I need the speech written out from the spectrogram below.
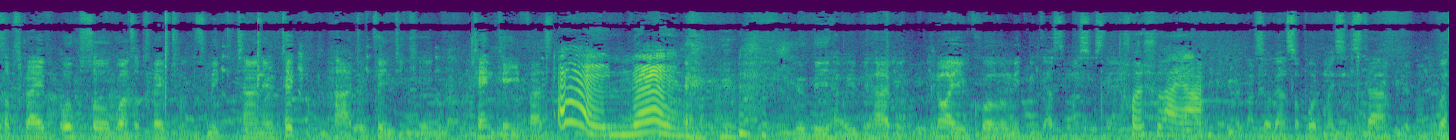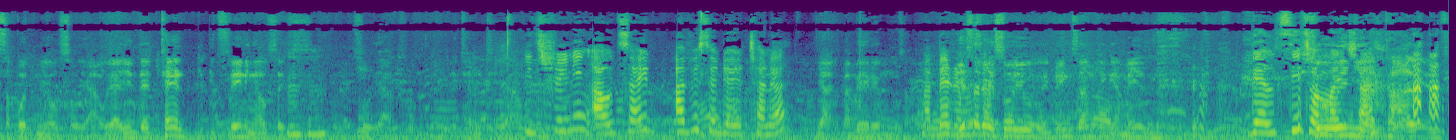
subscribe. Also go and subscribe to this Mick channel. Take her to 20k, 10k first. amen You'll be we'll be happy. You know I call Mick Mick as my sister. Yeah. for sure yeah So go and support my sister. Go and support me also. Yeah, we are in the tent. It's raining outside. Mm-hmm. So yeah, the tent here. it's raining outside have you said your channel Yeah, Mabere Musa. Yesterday I saw you doing something amazing. they'll sit on my Showing your talent.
